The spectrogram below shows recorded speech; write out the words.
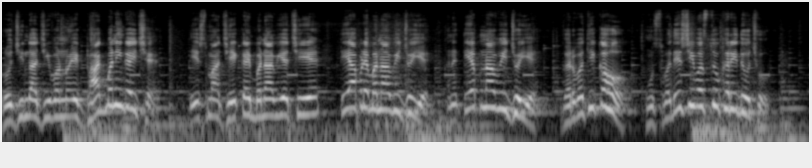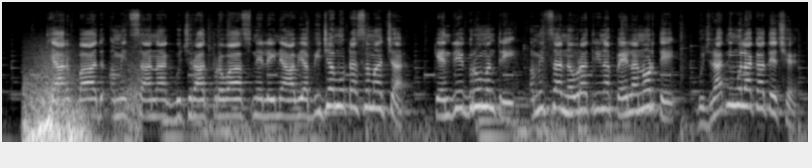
રોજિંદા જીવનનો એક ભાગ બની ગઈ છે. દેશમાં જે કંઈ બનાવીએ છીએ તે આપણે બનાવવી જોઈએ અને તે અપનાવવી જોઈએ. ગર્વથી કહો, હું સ્વદેશી વસ્તુ ખરીદું છું. ત્યારબાદ અમિત શાહના ગુજરાત પ્રવાસને લઈને આવ્યા બીજા મોટા સમાચાર. કેન્દ્રીય ગૃહમંત્રી અમિત શાહ નવરાત્રીના પહેલા નોરતે ગુજરાતની મુલાકાતે છે.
